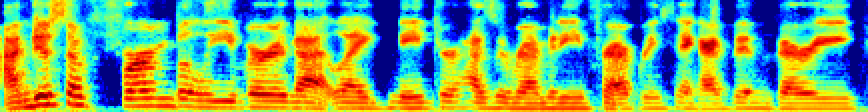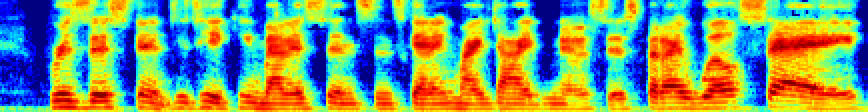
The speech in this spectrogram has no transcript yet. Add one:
I'm just a firm believer that like nature has a remedy for everything. I've been very resistant to taking medicine since getting my diagnosis, but I will say,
